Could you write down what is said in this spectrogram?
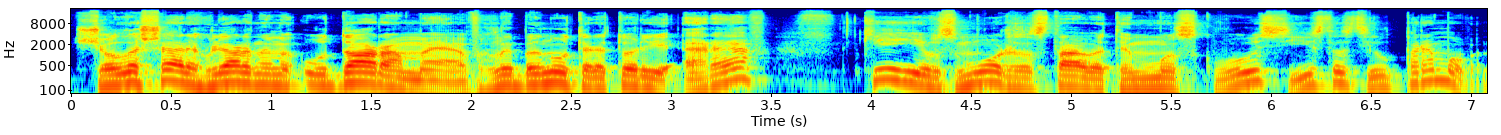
що лише регулярними ударами в глибину території РФ Київ зможе заставити Москву сісти з стіл перемовин.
